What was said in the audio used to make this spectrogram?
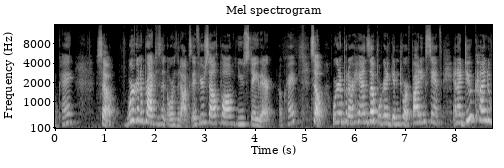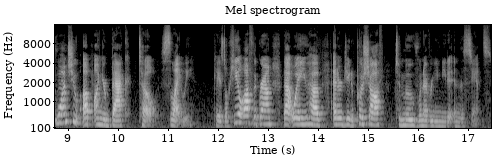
Okay? So we're going to practice in orthodox. If you're southpaw, you stay there. Okay? So we're going to put our hands up. We're going to get into our fighting stance. And I do kind of want you up on your back toe slightly. Okay, so heel off the ground. That way you have energy to push off to move whenever you need it in this stance.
